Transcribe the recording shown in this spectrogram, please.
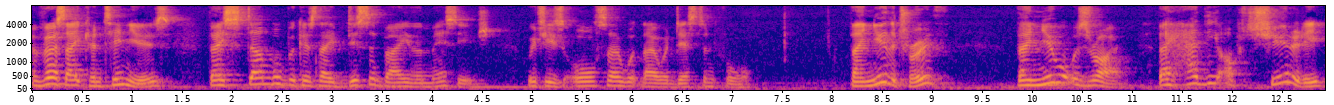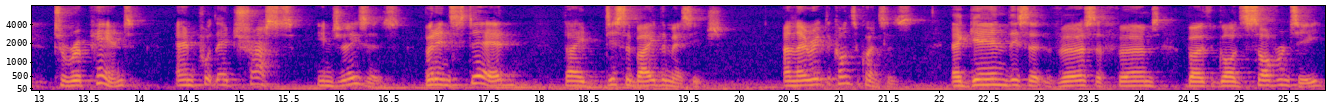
And verse 8 continues they stumble because they disobey the message, which is also what they were destined for. They knew the truth, they knew what was right, they had the opportunity to repent and put their trust in Jesus. But instead, they disobeyed the message and they reap the consequences. Again, this verse affirms both God's sovereignty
